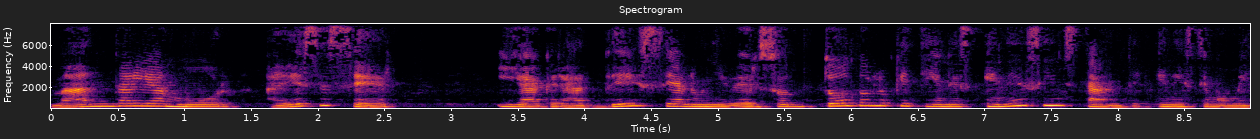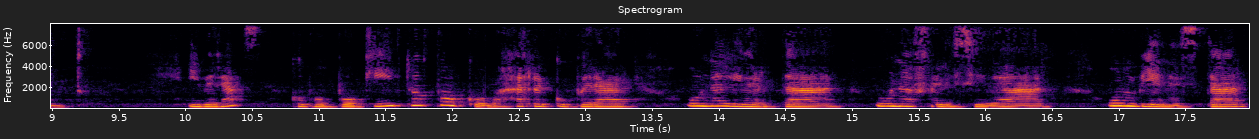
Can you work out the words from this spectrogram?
mándale amor a ese ser y agradece al universo todo lo que tienes en ese instante, en este momento. Y verás como poquito a poco vas a recuperar una libertad, una felicidad, un bienestar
